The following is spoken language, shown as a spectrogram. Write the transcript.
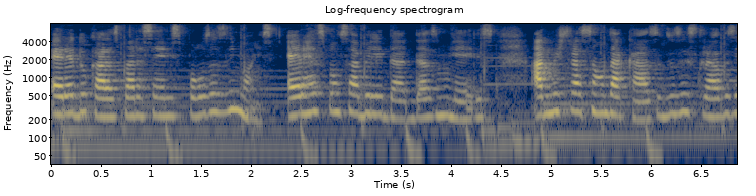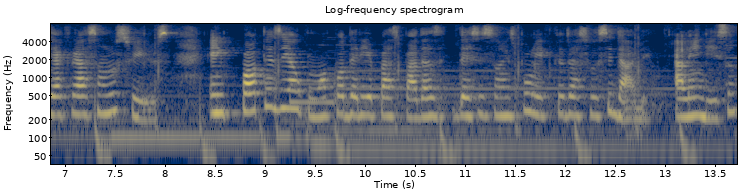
eram educadas para serem esposas e mães. Era responsabilidade das mulheres a administração da casa, dos escravos e a criação dos filhos. Em hipótese alguma, poderia participar das decisões políticas da sua cidade. Além disso,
